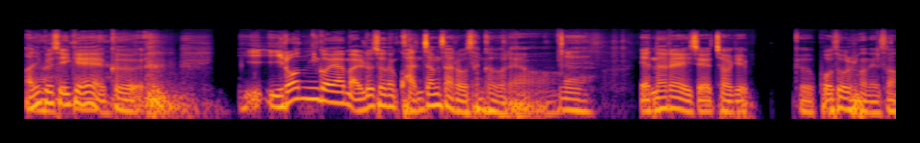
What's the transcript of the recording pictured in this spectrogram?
아니 아, 그래서 이게 네. 그 이, 이런 거야말로 저는 관장사라고 생각을 해요. 네. 옛날에 이제 저기 그 보수 언론에서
